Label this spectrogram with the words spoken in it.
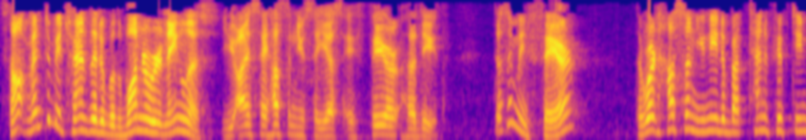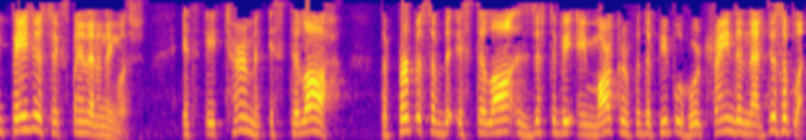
It's not meant to be translated with one word in English. You, I say Hassan, you say yes, a fair hadith. Doesn't mean fair. The word Hassan, you need about 10 15 pages to explain that in English. It's a term, an istilah. The purpose of the istilah is just to be a marker for the people who are trained in that discipline.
